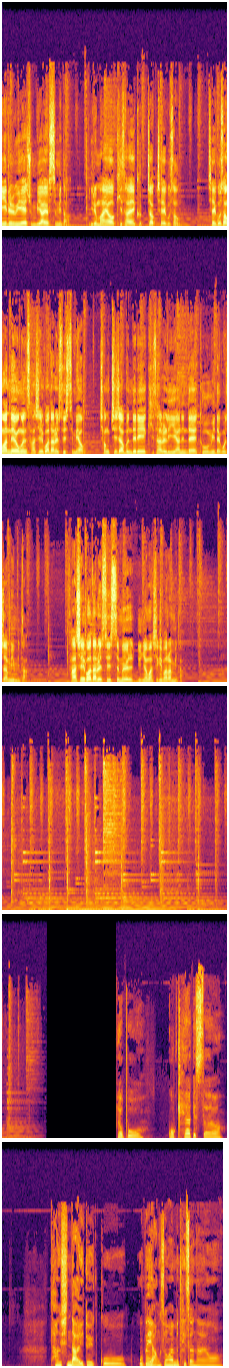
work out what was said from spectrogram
이의를 위해 준비하였습니다. 이름하여 기사의 극적 재구성. 재구성한 내용은 사실과 다를 수 있으며 청취자분들이 기사를 이해하는 데 도움이 되고자 합니다. 사실과 다를 수 있음을 유념하시기 바랍니다. 여보, 꼭 해야겠어요? 당신 나이도 있고 후배 양성하면 되잖아요.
